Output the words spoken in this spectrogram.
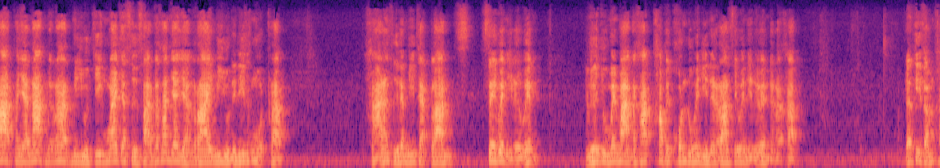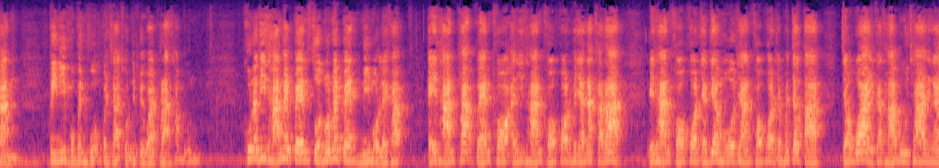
ราชพญานาคราชมีอยู่จริงไหมจะสื่อสารกับท่านได้อย่างไร มีอยู่ในนี้ทั้งหมดครับ หาหนังสือเล่มนี้จากร้านเซเว่นอีเลเว่น เหลืออยู่ไม่มากนะครับ เข้าไปค้นดูให้ดีในร้านเซเว่นอีเลเว่นนะครับ แล้วที่สำคัญปีนี้ผมเป็นห่วงประชาชนที่ไปไหว้พระทำบุญ คุณอธิษฐานไม่เป็นสวดมนต์ไม่เป็นมีหมดเลยครับอธิษฐานพระแขวนคออธิษฐานขอพรพญานาคราชอธิษฐานขอพรจากย่าโมอธิษฐานขอพรจากพระเจ้าตากจะไหว้คาถาบูชายังไง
